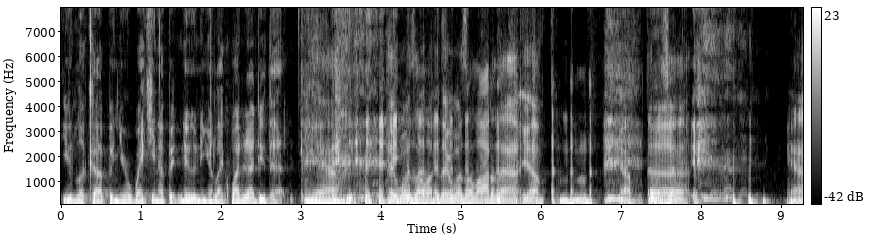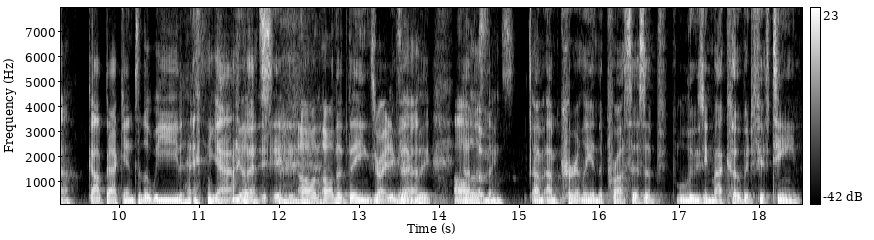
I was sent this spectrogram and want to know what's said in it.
you look up and you're waking up at noon and you're like why did i do that yeah there was a there was a lot of that yep mm-hmm. yep was, uh, uh, yeah got back into the weed yeah, yeah it, all, all the things right exactly yeah, all those um, things I'm, I'm currently in the process of losing my covid-15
